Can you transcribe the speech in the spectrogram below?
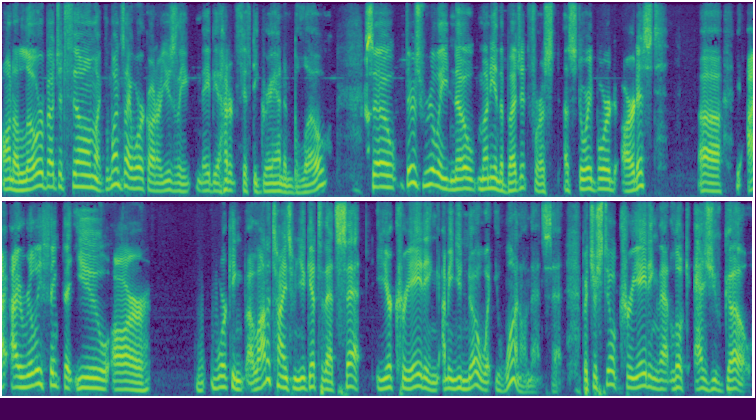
On a lower budget film, like the ones I work on, are usually maybe 150 grand and below. So there's really no money in the budget for a storyboard artist. Uh, I, I really think that you are working a lot of times when you get to that set. You're creating. I mean, you know what you want on that set, but you're still creating that look as you go.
